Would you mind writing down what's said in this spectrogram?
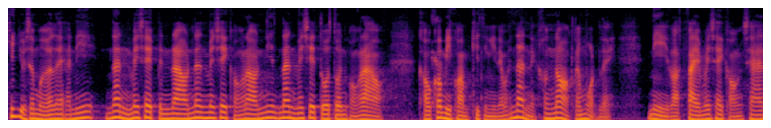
คิดอยู่เสมอเลย อันนี้นั่นไม่ใช่เป็นเรา นั่นไม่ใช่ของเรา นี่นั่นไม่ใช่ตัวตนของเรา เขาก็มีความคิดอย่างนี้นะว่านั่นเนี่ยข้างนอกทั้งหมดเลย นี่หลอดไฟไม่ใช่ของฉัน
